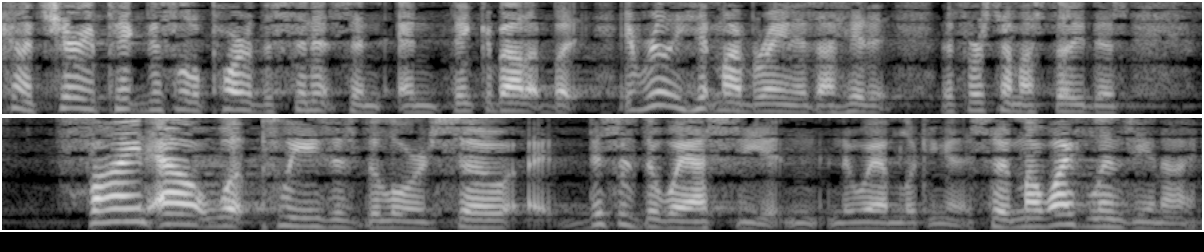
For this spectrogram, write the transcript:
kind of cherry pick this little part of the sentence and, and think about it, but it really hit my brain as I hit it the first time I studied this. Find out what pleases the Lord. So uh, this is the way I see it and, the way I'm looking at it. So my wife Lindsay and I,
